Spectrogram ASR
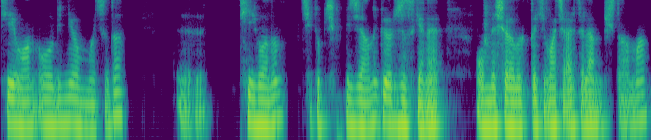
T1 Obinion maçı da e, T1'ın çıkıp çıkmayacağını göreceğiz. Gene 15 Aralık'taki maç ertelenmişti ama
